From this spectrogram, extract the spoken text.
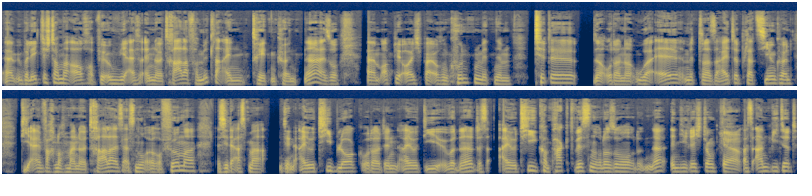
Ähm, überlegt euch doch mal auch, ob ihr irgendwie als ein neutraler Vermittler eintreten könnt. Ne? Also ähm, ob ihr euch bei euren Kunden mit einem Titel oder einer URL mit einer Seite platzieren könnt, die einfach nochmal neutraler ist als nur eure Firma, dass ihr da erstmal den IoT-Blog oder den IoT über ne, das IoT-Kompaktwissen oder so ne, in die Richtung ja. was anbietet,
